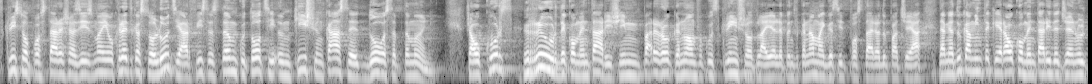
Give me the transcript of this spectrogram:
scris o postare și a zis, mă, eu cred că soluția ar fi să stăm cu toții închiși în case două săptămâni. Și au curs râuri de comentarii și îmi pare rău că nu am făcut screenshot la ele pentru că n-am mai găsit postarea după aceea, dar mi-aduc aminte că erau comentarii de genul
